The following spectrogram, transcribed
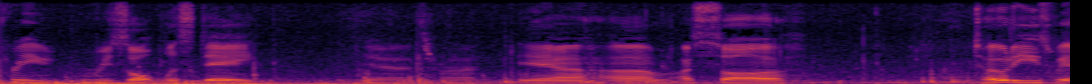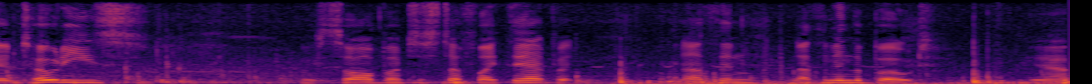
pretty resultless day. Yeah, that's right. Yeah, um, I saw toadies. We had toadies. We saw a bunch of stuff like that, but nothing, nothing in the boat. Yeah.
